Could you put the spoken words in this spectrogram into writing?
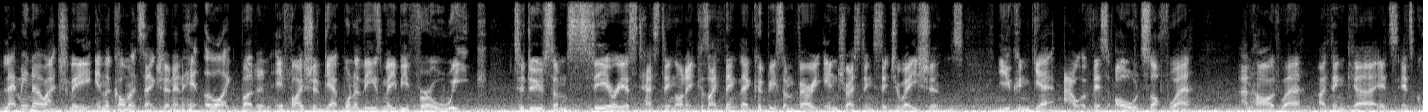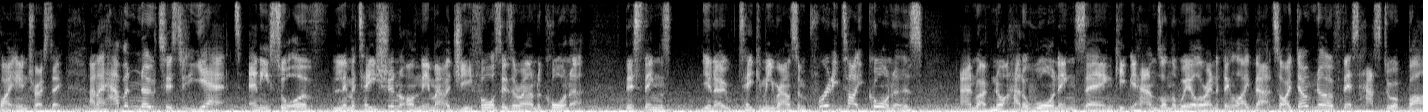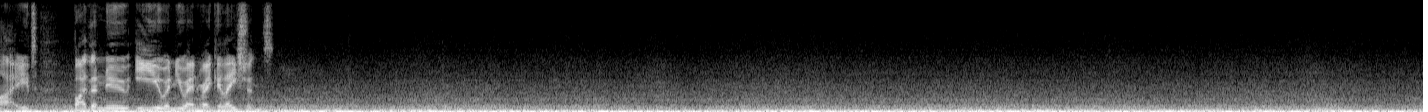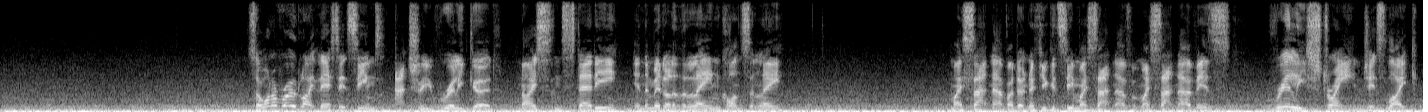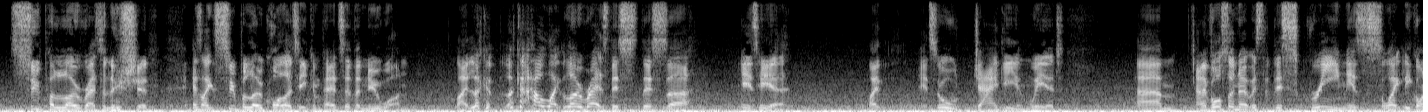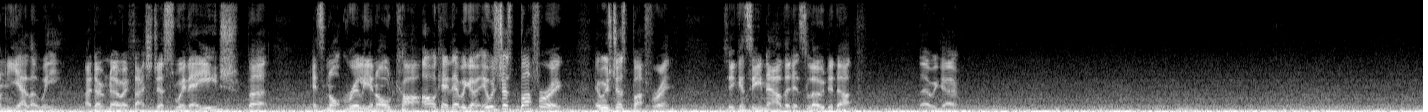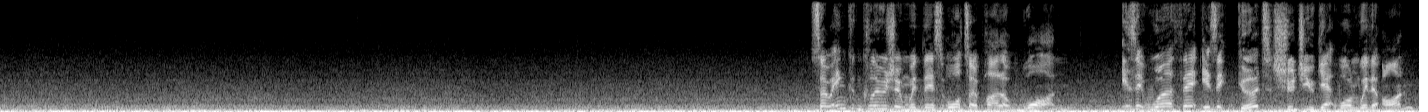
Let me know actually in the comment section and hit the like button if I should get one of these maybe for a week to do some serious testing on it because I think there could be some very interesting situations you can get out of this old software and hardware. I think uh, it's it's quite interesting. And I haven't noticed yet any sort of limitation on the amount of G-forces around a corner. This thing's, you know, taken me around some pretty tight corners and I've not had a warning saying keep your hands on the wheel or anything like that. So I don't know if this has to abide by the new EU and UN regulations. So on a road like this, it seems actually really good. Nice and steady, in the middle of the lane constantly, my sat nav, I don't know if you can see my sat nav, but my sat nav is really strange. It's like super low resolution. It's like super low quality compared to the new one. Like look at look at how like low res this this uh, is here. Like it's all jaggy and weird. Um, and I've also noticed that this screen is slightly gone yellowy. I don't know if that's just with age, but it's not really an old car. Oh, okay, there we go. It was just buffering. It was just buffering. So you can see now that it's loaded up. There we go. So in conclusion with this Autopilot 1, is it worth it? Is it good? Should you get one with it on?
